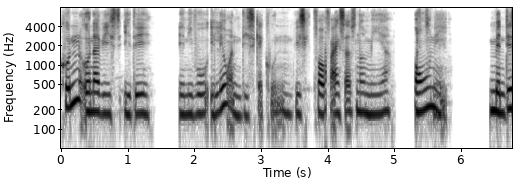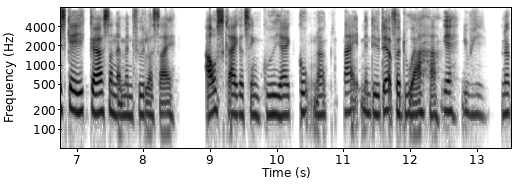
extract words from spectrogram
kun undervist i det niveau, eleverne de skal kunne. Vi får faktisk også noget mere oveni. Men det skal ikke gøre sådan, at man føler sig afskrækket og tænker, gud, jeg er ikke god nok. Nej, men det er jo derfor, du er her. Ja, lige præcis. Nok,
